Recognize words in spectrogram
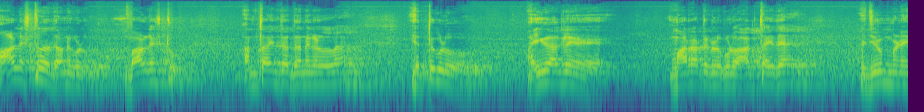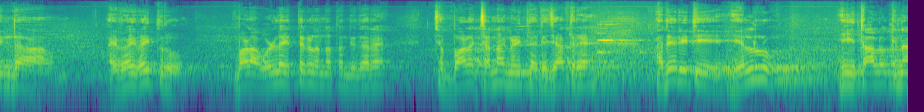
ಭಾಳಷ್ಟು ದನಗಳು ಭಾಳಷ್ಟು ಅಂಥ ಇಂಥ ದನಗಳೆಲ್ಲ ಎತ್ತುಗಳು ಈಗಾಗಲೇ ಮಾರಾಟಗಳು ಕೂಡ ಆಗ್ತಾಯಿದೆ ವಿಜೃಂಭಣೆಯಿಂದ ರೈತರು ಭಾಳ ಒಳ್ಳೆ ಎತ್ತುಗಳನ್ನು ತಂದಿದ್ದಾರೆ. ಚ ಭಾಳ ಚೆನ್ನಾಗಿ ನಡೀತಾ ಇದೆ ಜಾತ್ರೆ. ಅದೇ ರೀತಿ ಎಲ್ಲರೂ ಈ ತಾಲೂಕಿನ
